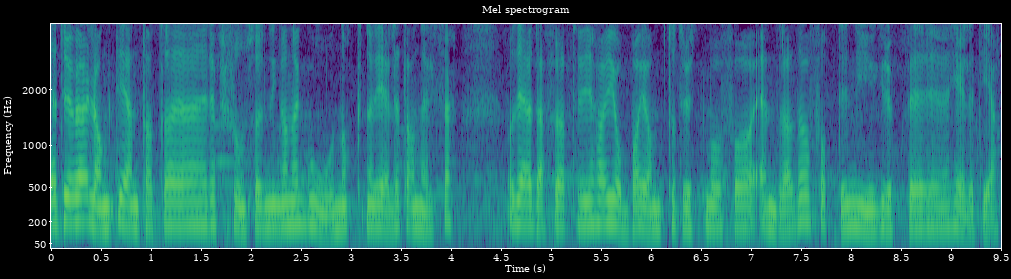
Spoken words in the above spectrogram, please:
Jeg tror vi har langt igjen til at eh, refusjonsordningene er gode nok når det gjelder tannhelse. Og Det er jo derfor at vi har jobba jevnt og trutt med å få endra det og fått inn nye grupper eh, hele tida.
